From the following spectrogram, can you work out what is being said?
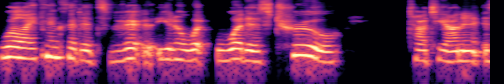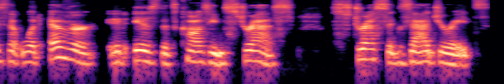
Well, I think that it's very, you know, what what is true Tatiana, is that whatever it is that's causing stress, stress exaggerates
